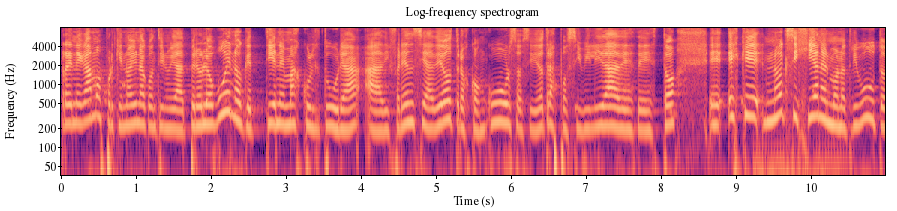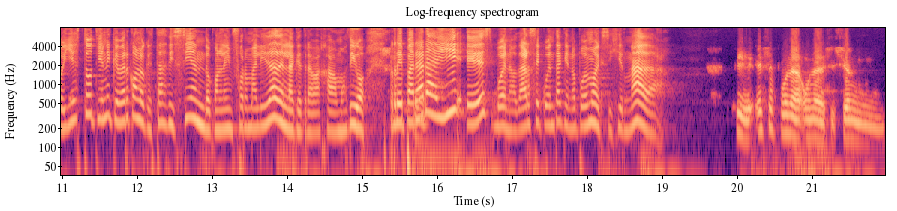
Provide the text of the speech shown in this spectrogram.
renegamos porque no hay una continuidad, pero lo bueno que tiene más cultura, a diferencia de otros concursos y de otras posibilidades de esto, es que no exigían el monotributo, y esto tiene que ver con lo que estás diciendo, con la informalidad en la que trabajábamos. Digo, reparar ahí es, bueno, darse cuenta que no podemos exigir nada. Sí, esa fue una, una decisión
